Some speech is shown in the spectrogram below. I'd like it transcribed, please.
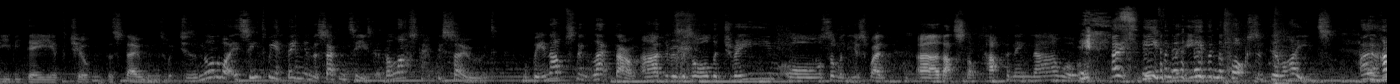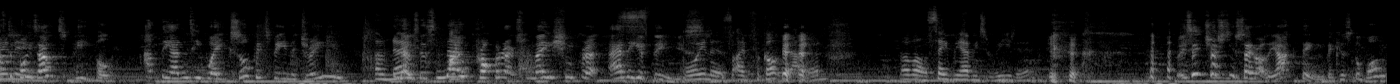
DVD of Children of the Stones, which is another one. It seemed to be a thing in the 70s that the last episode would be an absolute letdown. Either it was all a dream or somebody just went, uh, that stopped happening now. Or even, even the Box of Delights. I Oh, have to point out to people, at the end he wakes up, it's been a dream. Oh, no. Know, there's no I- proper explanation for any of these. spoilers I'd forgotten that one oh well save me having to read it But it's interesting to say about the acting because the one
